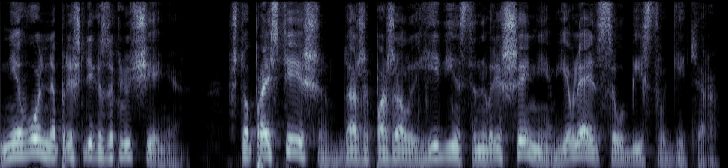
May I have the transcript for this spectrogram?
невольно пришли к заключению, что простейшим, даже, пожалуй, единственным решением является убийство Гитлера.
